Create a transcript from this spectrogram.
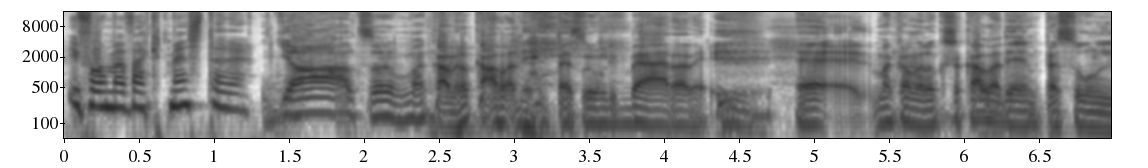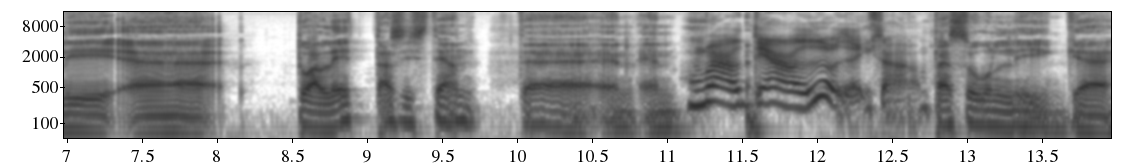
I form av vaktmästare? Ja, alltså man kan väl kalla det en personlig bärare. Eh, man kan väl också kalla det en personlig eh, toalettassistent, eh, en, en Hon var alltid allo liksom. personlig eh,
